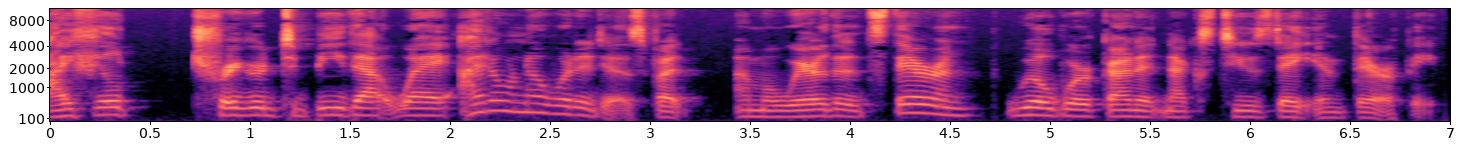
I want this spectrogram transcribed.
I feel triggered to be that way. I don't know what it is, but I'm aware that it's there and we'll work on it next Tuesday in therapy.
